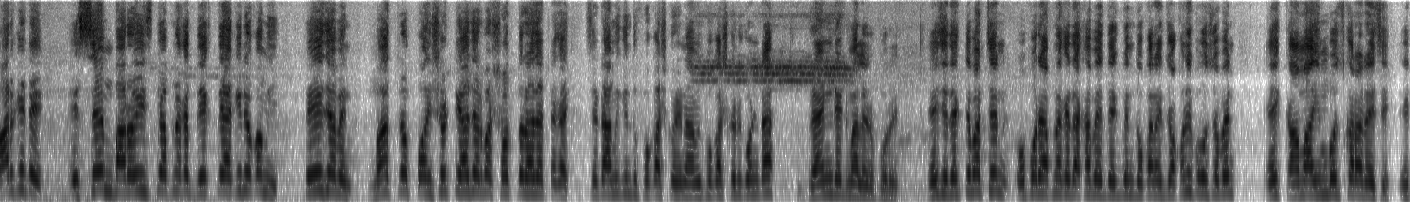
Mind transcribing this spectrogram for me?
মার্কেটে এই সেম বারো ইঞ্চি আপনাকে দেখতে একই রকমই। পেয়ে যাবেন মাত্র পঁয়ষট্টি হাজার বা সত্তর হাজার টাকায়। সেটা আমি কিন্তু ফোকাস করি না। আমি ফোকাস করি কোনটা? ব্র্যান্ডেড মালের উপরে। এই যে দেখতে পাচ্ছেন, ওপরে আপনাকে দেখাবে, দেখবেন দোকানে যখনই পৌঁছবেন, এই কামা ইম্বোজ করা রয়েছে। এই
